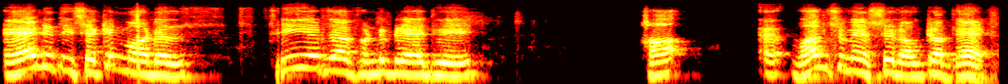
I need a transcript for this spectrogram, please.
And in the second model, three years of undergraduate uh, one semester out of that,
